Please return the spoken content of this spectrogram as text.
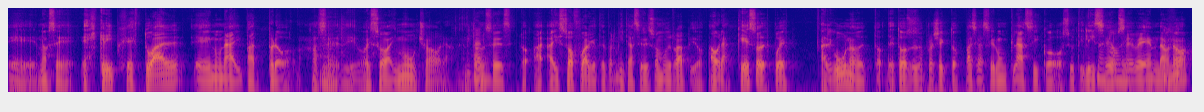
eh, no sé, script gestual en un iPad Pro. No sé, digo, eso hay mucho ahora. Entonces, lo- hay- software que te permite hacer eso muy rápido. Ahora, que eso después, alguno de, to- de todos esos proyectos pase a ser un clásico o se utilice No, o se venda o no,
